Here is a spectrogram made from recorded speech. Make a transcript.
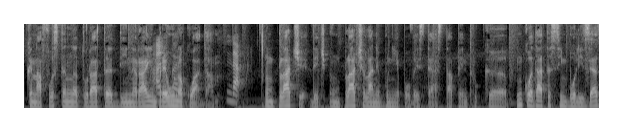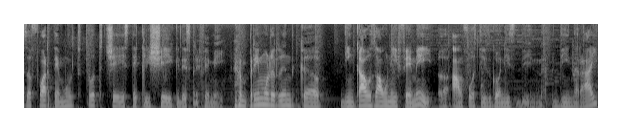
când a fost înlăturată din rai împreună cu Adam. Da. Îmi place, deci îmi place la nebunie povestea asta pentru că încă o dată simbolizează foarte mult tot ce este clișeic despre femei. În primul rând că din cauza unei femei uh, am fost izgoniți din, din rai,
